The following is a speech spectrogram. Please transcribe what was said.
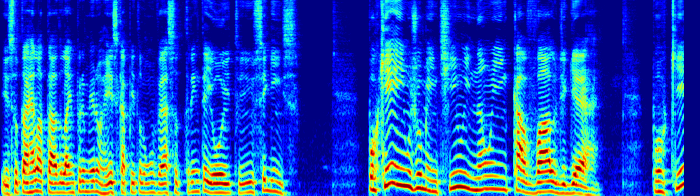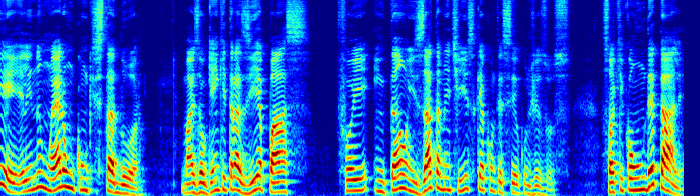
Isso está relatado lá em 1 Reis, capítulo 1, verso 38 e os seguintes. Por que em um jumentinho e não em cavalo de guerra? Porque ele não era um conquistador, mas alguém que trazia paz. Foi então exatamente isso que aconteceu com Jesus. Só que com um detalhe.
